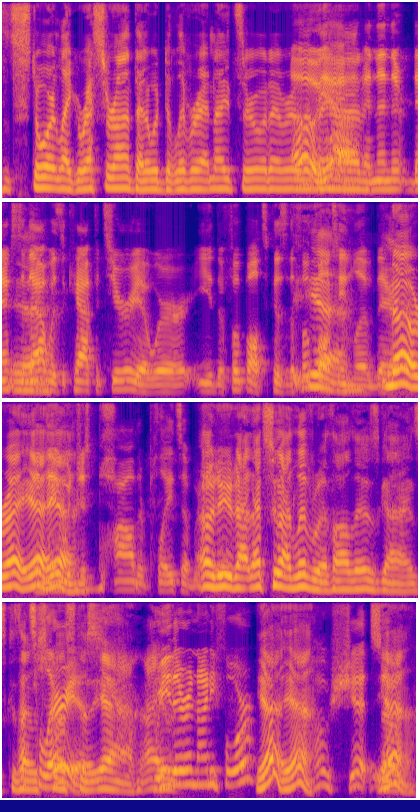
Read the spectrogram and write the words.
store, like restaurant that would deliver at nights or whatever. Oh yeah, had. and then there, next to that was the cafeteria where you, the football because the football Yeah. team lived there. No, right, yeah, and they yeah. would just pile their plates up. oh, shit. dude, I, that's who I lived with. All those guys because I was That's hilarious. To, yeah, I, were you there in '94? Yeah, yeah, Oh shit! So, yeah.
